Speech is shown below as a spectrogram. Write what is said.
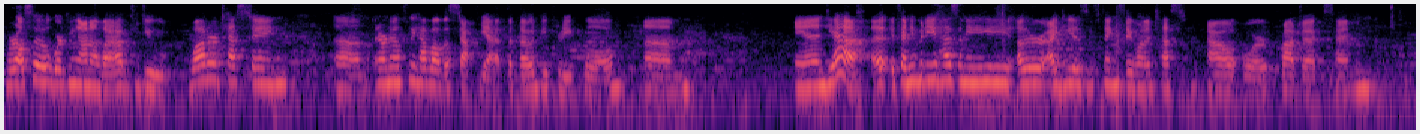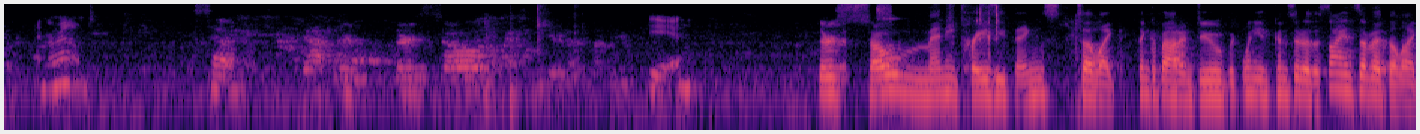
We're also working on a lab to do water testing. Um, I don't know if we have all the stuff yet, but that would be pretty cool. Um, and yeah, uh, if anybody has any other ideas of things they want to test out or projects, I'm I'm around. So. Yeah, there's, there's so. Yeah. There's so many crazy things to like think about and do, but when you consider the science of it, the like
